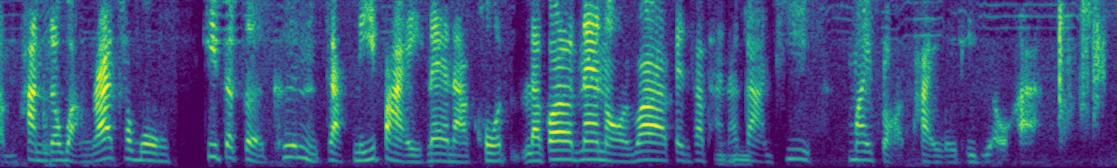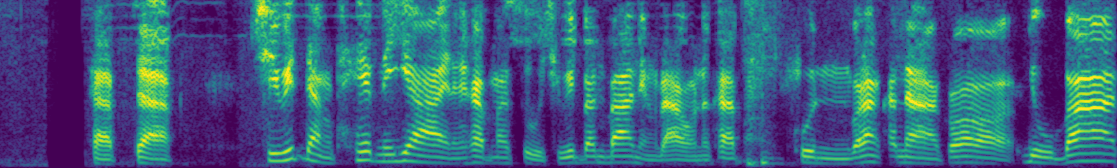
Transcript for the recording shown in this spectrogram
สัมพันธ์ระหว่างราชวงศ์ที่จะเกิดขึ้นจากนี้ไปในอนาคต แล้วก็แน่นอนว่าเป็นสถานการณ์ที่ไม่ปลอดภัยเลยทีเดียวค่ะ ครับจาก ชีวิตดังเทพนิยายนะครับ มาสู่ชีวิตบ้านๆอย่างเรานะครับ คุณวรังคณาก็อยู่บ้าน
